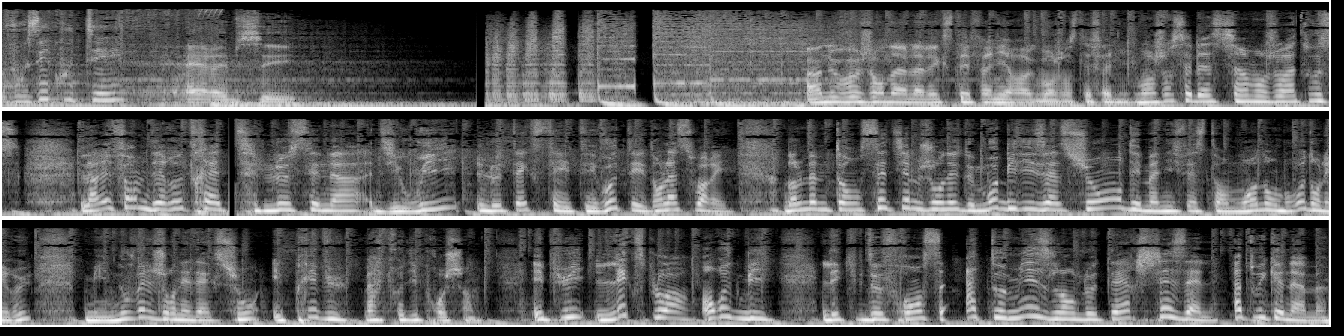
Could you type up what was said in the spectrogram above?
Vous écoutez RMC. Un nouveau journal avec Stéphanie Rock. Bonjour Stéphanie. Bonjour Sébastien, bonjour à tous. La réforme des retraites, le Sénat dit oui. Le texte a été voté dans la soirée. Dans le même temps, septième journée de mobilisation, des manifestants moins nombreux dans les rues, mais une nouvelle journée d'action est prévue mercredi prochain. Et puis, l'exploit en rugby. L'équipe de France atomise l'Angleterre chez elle, à Twickenham.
